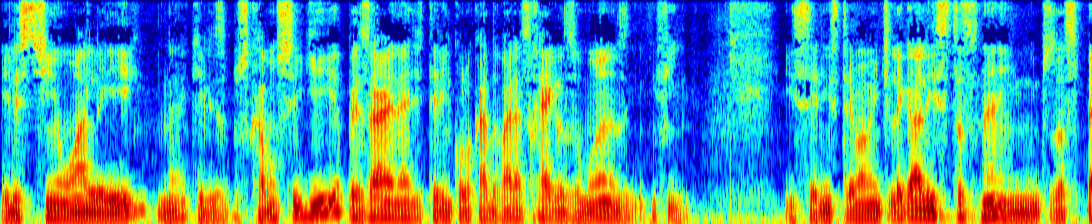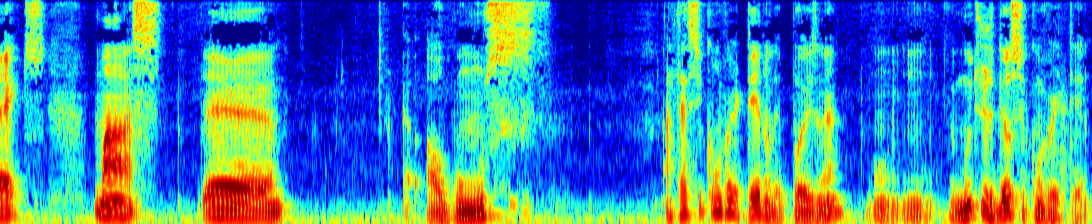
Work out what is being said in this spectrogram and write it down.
eles tinham a lei né, que eles buscavam seguir, apesar né, de terem colocado várias regras humanas, enfim, e serem extremamente legalistas né, em muitos aspectos, mas é, alguns até se converteram depois, né? Muitos judeus se converteram.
